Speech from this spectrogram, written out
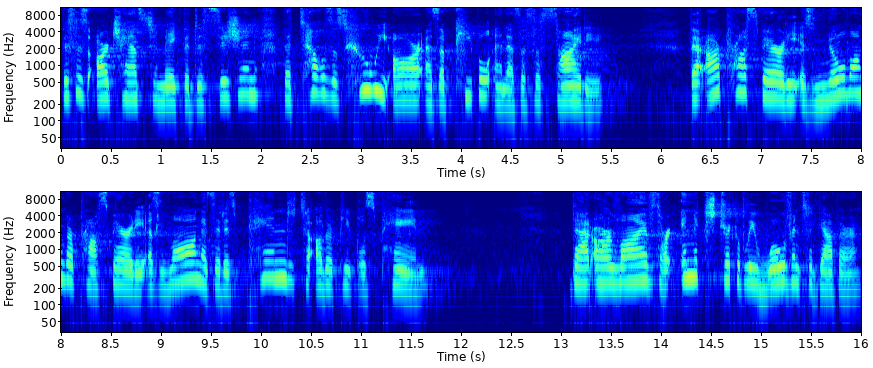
This is our chance to make the decision that tells us who we are as a people and as a society. That our prosperity is no longer prosperity as long as it is pinned to other people's pain. That our lives are inextricably woven together,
